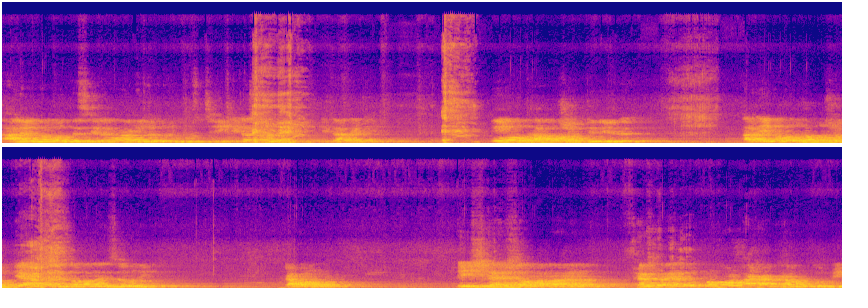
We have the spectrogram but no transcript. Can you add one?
আলেমরা বলতেছে এবং আমি যতটুকু বুঝছি, এটা এটা বেঠিক এই অনুধাবন শক্তি দিয়ে দেন। আর এই অনুধাবন শক্তি আজকের জমানায় জরুরি। কারণ এই শেষ জমানায় ফেরতা এত প্রকট আকার ধারণ করবে,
